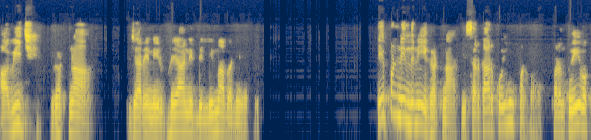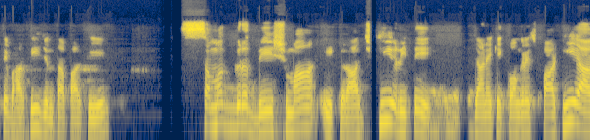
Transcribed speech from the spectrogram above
આવી જ ઘટના જ્યારે નિર્ભયાની દિલ્હીમાં બની હતી એ પણ નિંદનીય ઘટના હતી સરકાર કોઈની પણ હોય પરંતુ એ વખતે ભારતીય જનતા પાર્ટીએ સમગ્ર દેશમાં એક રાજકીય રીતે જાણે કે કોંગ્રેસ પાર્ટીએ આ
